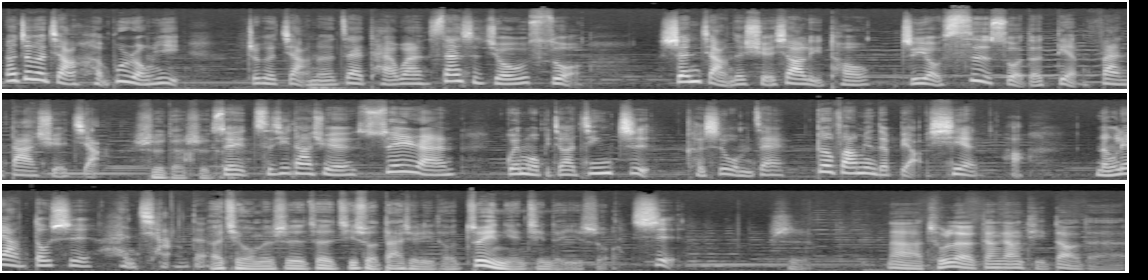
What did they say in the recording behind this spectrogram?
那这个奖很不容易。这个奖呢，在台湾三十九所升奖的学校里头，只有四所的典范大学奖。是的，是的。所以慈济大学虽然规模比较精致，可是我们在各方面的表现，哈，能量都是很强的。而且我们是这几所大学里头最年轻的一所。是，是。那除了刚刚提到的。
